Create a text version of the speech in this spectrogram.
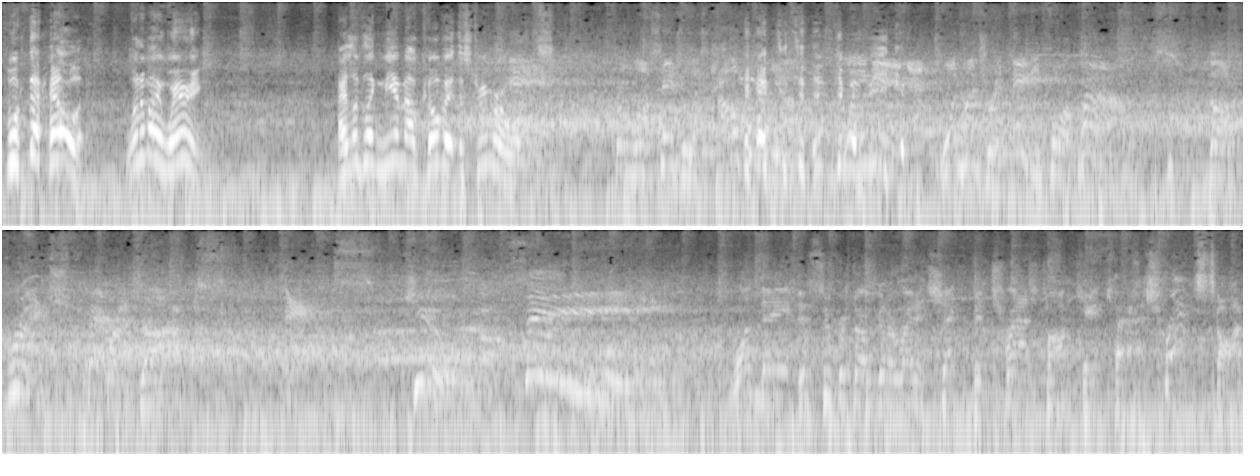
What the hell? What am I wearing? I look like Mia Malkova at the Streamer Awards. From Los Angeles, California, didn't give a in at 184 pounds, the French Paradox, XQC. One day, this superstar is going to write a check that trash talk can't cash. Trash talk?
